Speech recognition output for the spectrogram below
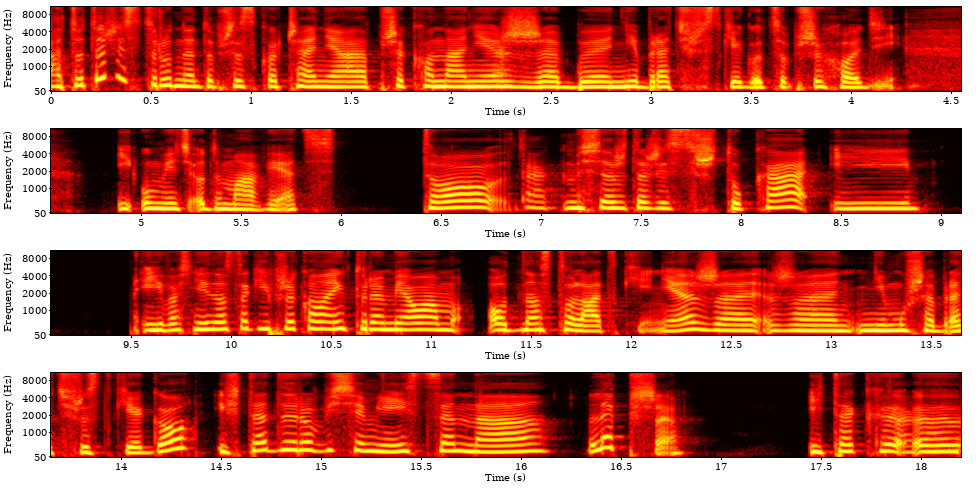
A to też jest trudne do przeskoczenia, przekonanie, tak. żeby nie brać wszystkiego, co przychodzi i umieć odmawiać. To tak. myślę, że też jest sztuka i i właśnie jedno z takich przekonań, które miałam od nastolatki, nie? Że, że nie muszę brać wszystkiego, i wtedy robi się miejsce na lepsze. I tak, tak. Y,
